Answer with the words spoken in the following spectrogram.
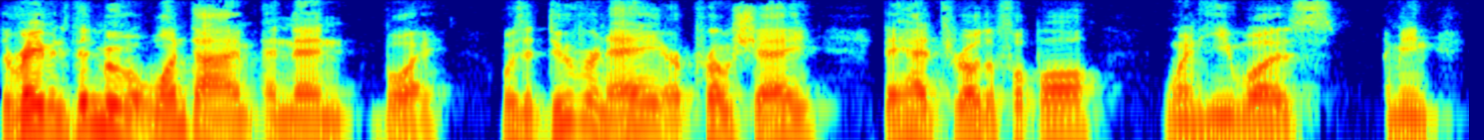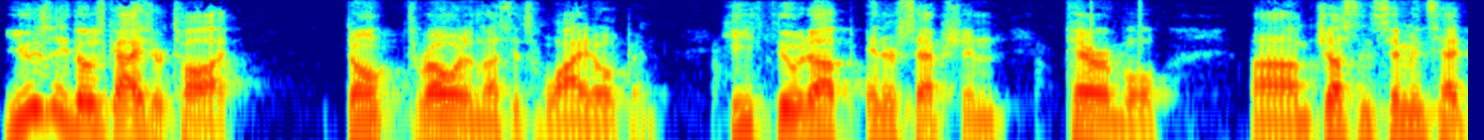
The Ravens did move at one time, and then, boy, was it Duvernay or Proche? They had throw the football when he was. I mean, usually those guys are taught don't throw it unless it's wide open. He threw it up, interception, terrible. Um, Justin Simmons had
